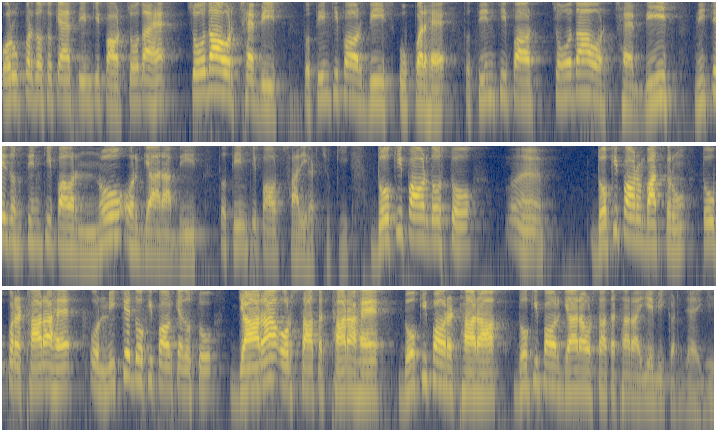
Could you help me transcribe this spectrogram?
और ऊपर दोस्तों क्या है? तीन की पावर चौदह है। चौदह और छः बीस तो तीन की पावर बीस ऊपर है तो तीन की पावर चौदह और छः बीस, नीचे दोस्तों तीन की पावर नौ और ग्यारह बीस तो तीन की पावर सारी हट चुकी। दो की पावर दोस्तों दो की पावर में बात करूँ तो ऊपर 18 है और नीचे दो की पावर क्या दोस्तों 11 और सात 18 है। दो की पावर 18 दो की पावर 11 और सात 18 ये भी कट जाएगी।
